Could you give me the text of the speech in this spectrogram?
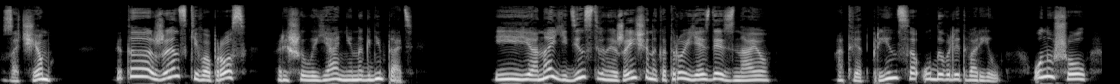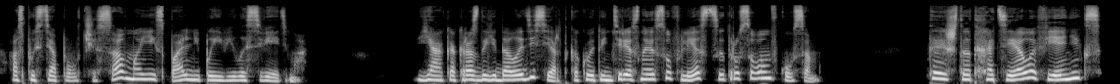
«Зачем?» «Это женский вопрос», — решила я не нагнетать. «И она единственная женщина, которую я здесь знаю». Ответ принца удовлетворил — он ушел, а спустя полчаса в моей спальне появилась ведьма. Я как раз доедала десерт, какое-то интересное суфле с цитрусовым вкусом. «Ты что-то хотела, Феникс?»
